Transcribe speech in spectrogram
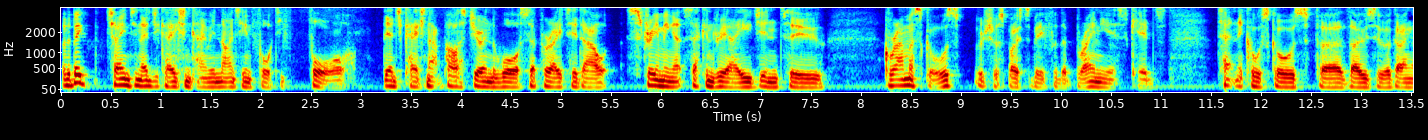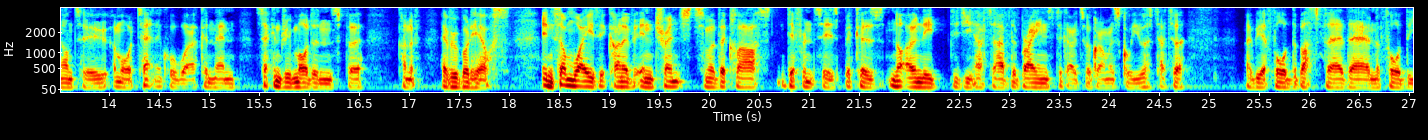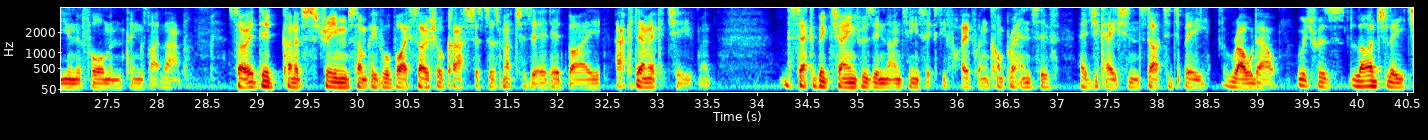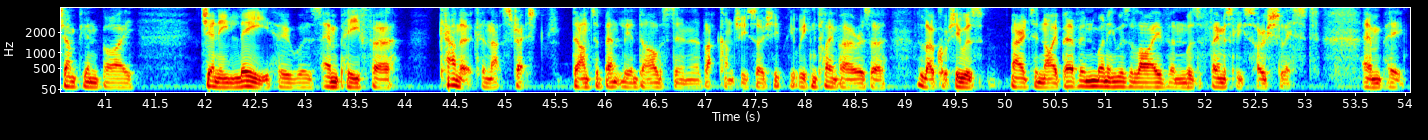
Well, the big change in education came in 1944. The Education Act passed during the war separated out streaming at secondary age into grammar schools, which were supposed to be for the brainiest kids, technical schools for those who are going on to a more technical work, and then secondary moderns for kind of everybody else. In some ways, it kind of entrenched some of the class differences because not only did you have to have the brains to go to a grammar school, you had to maybe afford the bus fare there and afford the uniform and things like that. So it did kind of stream some people by social class just as much as it did by academic achievement. The second big change was in 1965 when comprehensive education started to be rolled out, which was largely championed by Jenny Lee, who was MP for Cannock, and that stretched down to Bentley and Darlaston in the Black Country. So she, we can claim her as a local. She was married to Nye Bevan when he was alive and was a famously socialist MP.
